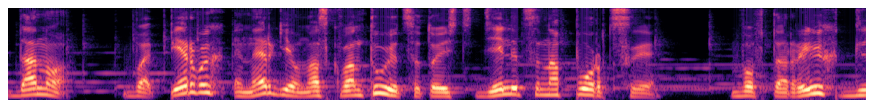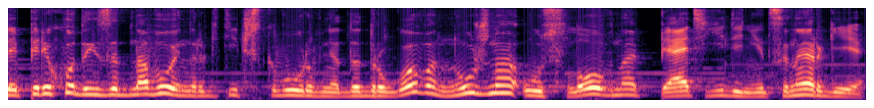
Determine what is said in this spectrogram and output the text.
дано. Во-первых, энергия у нас квантуется, то есть делится на порции. Во-вторых, для перехода из одного энергетического уровня до другого нужно условно 5 единиц энергии.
